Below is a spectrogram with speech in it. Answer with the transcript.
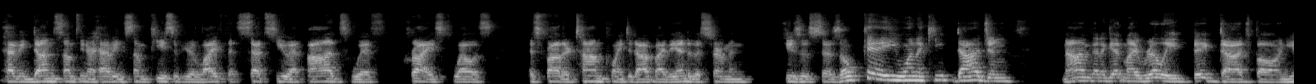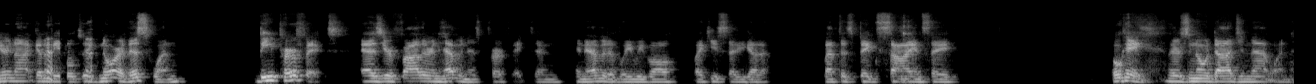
having done something or having some piece of your life that sets you at odds with Christ, well as as Father Tom pointed out, by the end of the sermon, Jesus says, "Okay, you want to keep dodging." Now I'm going to get my really big dodgeball, and you're not going to be able to ignore this one. Be perfect as your Father in heaven is perfect. And inevitably, we've all, like you said, you got to let this big sigh and say, okay, there's no dodging that one,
